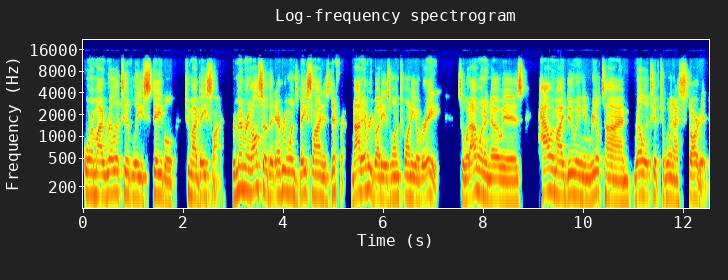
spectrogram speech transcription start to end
or am I relatively stable to my baseline? Remembering also that everyone's baseline is different. Not everybody is 120 over 80. So what I want to know is how am I doing in real time relative to when I started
